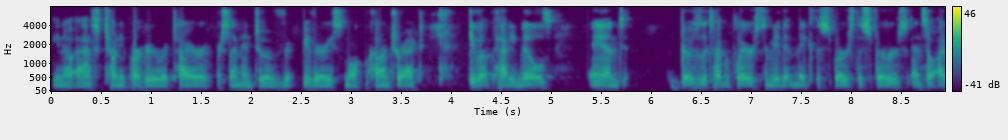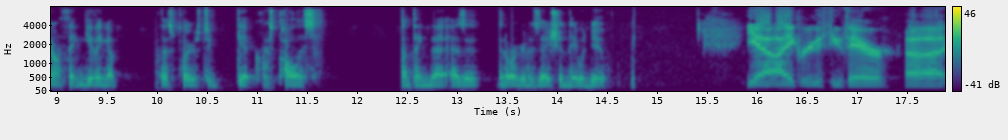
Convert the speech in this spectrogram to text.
you know, ask Tony Parker to retire or sign him to a very very small contract, give up Patty Mills, and those are the type of players to me that make the Spurs the Spurs. And so I don't think giving up those players to get Chris Paul is something that as an organization they would do. Yeah, I agree with you there. Uh,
